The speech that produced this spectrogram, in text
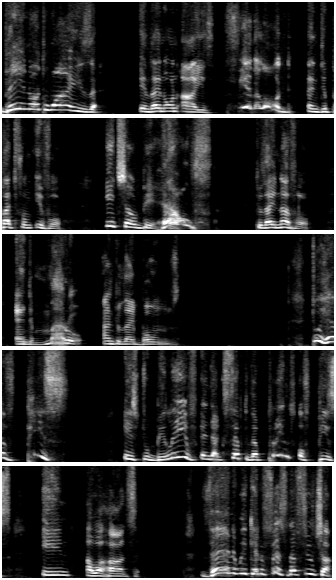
Be not wise in thine own eyes. Fear the Lord and depart from evil. It shall be health to thy navel and marrow unto thy bones. To have peace is to believe and accept the Prince of Peace in our hearts. Then we can face the future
